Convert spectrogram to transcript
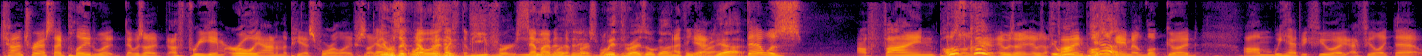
Contrast, I played when that was a, a free game early on in the PS4 life cycle. That It was like that one, was I like think the- the, first. that might have been the wasn't it? first one. with Resogun. I think yeah, you're right. Yeah. that was a fine puzzle. was good. Game. It was a it was a It fine was- puzzle yeah. game. It looked good. Um, we Happy Few. I, I feel like that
